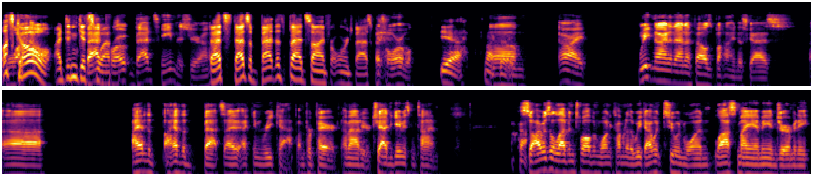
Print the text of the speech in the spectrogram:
Let's Wow. go. I didn't get Bad swept. pro, bad team this year, huh? That's that's a bad that's bad sign for orange basketball. That's horrible. Yeah, it's not Um, all right. Week nine of the NFL is behind us, guys. Uh, I have the I have the bets. I, I can recap. I'm prepared. I'm out here. Chad, you gave me some time. Okay. So I was 11, 12, and 1 coming to the week. I went 2 and 1, lost Miami and Germany,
